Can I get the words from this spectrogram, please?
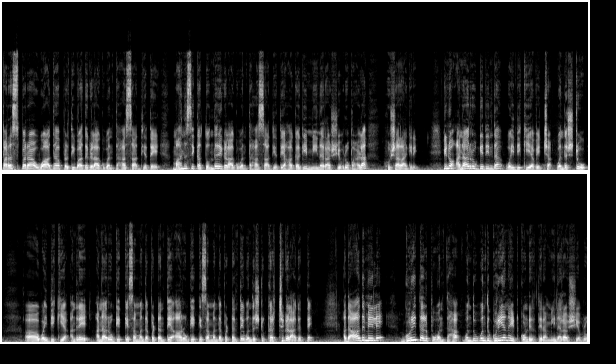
ಪರಸ್ಪರ ವಾದ ಪ್ರತಿವಾದಗಳಾಗುವಂತಹ ಸಾಧ್ಯತೆ. ಮಾನಸಿಕ ತೊಂದರೆಗಳಾಗುವಂತಹ ಸಾಧ್ಯತೆ. ಹಾಗಾಗಿ ಮೀನರಾಶಿಯವರು ಬಹಳ ಹುಷಾರಾಗಿರಿ. ಇನ್ನು ಅನಾರೋಗ್ಯದಿಂದ ವೈದ್ಯಕೀಯ ವೆಚ್ಚ. ಒಂದಷ್ಟು ವೈದ್ಯಕೀಯ ಅಂದರೆ ಅನಾರೋಗ್ಯಕ್ಕೆ ಸಂಬಂಧಪಟ್ಟಂತೆ, ಆರೋಗ್ಯಕ್ಕೆ ಸಂಬಂಧಪಟ್ಟಂತೆ ಒಂದಷ್ಟು ಖರ್ಚುಗಳಾಗತ್ತೆ. ಅದಾದ ಮೇಲೆ ಗುರಿ ತಲುಪುವಂತಹ ಒಂದು ಒಂದು ಗುರಿಯನ್ನು ಇಟ್ಕೊಂಡಿರ್ತೀರ ಮೀನರಾಶಿಯವರು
